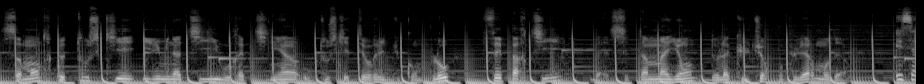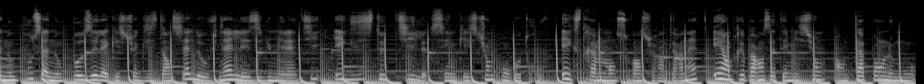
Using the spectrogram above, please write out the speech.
Ça montre que tout ce qui est Illuminati ou reptilien ou tout ce qui est théorie du complot fait partie, ben, c'est un maillon de la culture populaire moderne. Et ça nous pousse à nous poser la question existentielle de au final les Illuminati existent-ils? C'est une question qu'on retrouve extrêmement souvent sur internet et en préparant cette émission en tapant le mot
